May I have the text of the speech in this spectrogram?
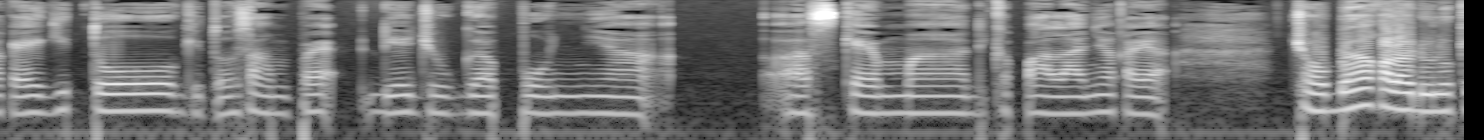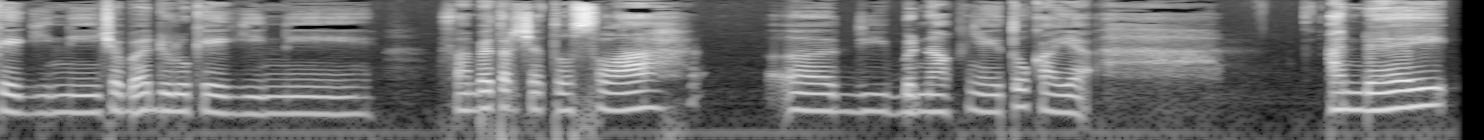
nggak kayak gitu? Gitu. Sampai dia juga punya uh, skema di kepalanya kayak coba kalau dulu kayak gini coba dulu kayak gini. Sampai tercetuslah uh, di benaknya itu kayak andai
